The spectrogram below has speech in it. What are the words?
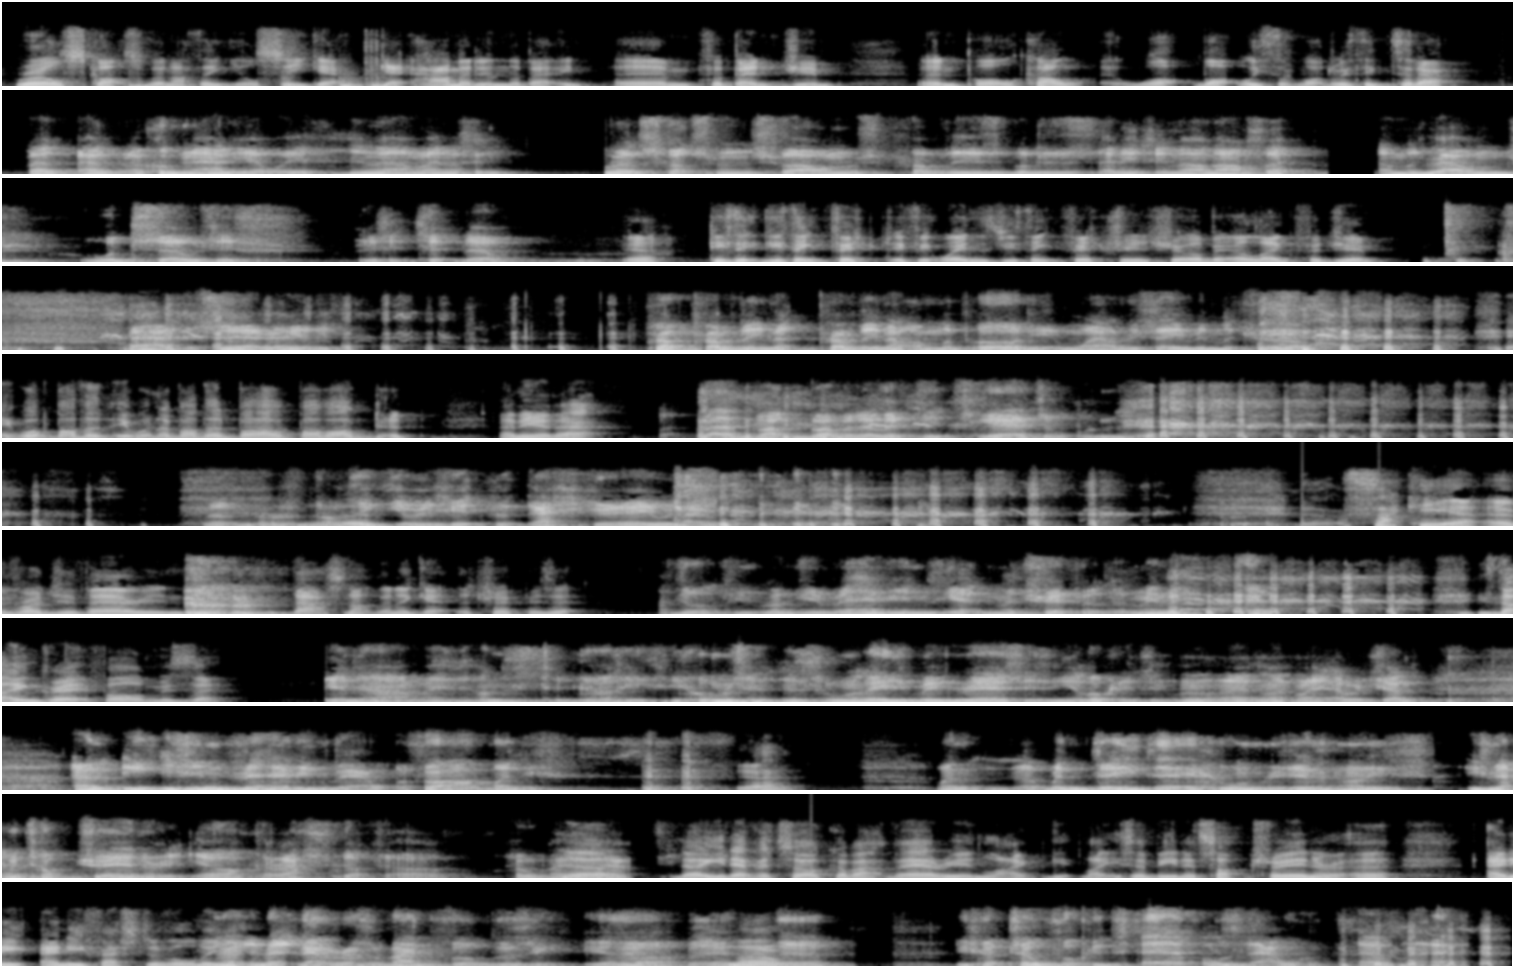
Royal Scotsman, I think you'll see get get hammered in the betting um, for Bent Jim and Paul Cole. What what we th- what do we think to that? But I, I couldn't argue with you. You know, I mean, I think Royal Scotsman's form is probably as good as anything on offer, and the ground would suit if if it tipped down. Yeah. Do you think? Do you think Fish, if it wins, do you think Fitchery would show a bit of leg for Jim? To say, really. Pro- probably not, probably not on the podium while receiving the trophy. it wouldn't bother. It wouldn't have bothered Bob, Bob Ogden. Any of that? well, Bob, Bob would have lifted its skirt up, wouldn't he? But don't think you were shit for would you? Sakheer of Roger Varian. that's not going to get the trip, is it? I don't think Roger Varian's getting the trip at the minute. He's not in great form, is he? You know, I mean, honest to God, he, he comes into some of these big races and you look at him, oh, yeah, that might have a chance. And he, he's invariably out of form when he, Yeah. when when D Day comes, you know, he's he's never top trainer at York or Ascot or out like No, that. no, you never talk about Varian like like you said being a top trainer at a, any any festival No, meeting. he never has a bag full, does he? You know, and, No. uh, he's got two fucking staples now down there.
